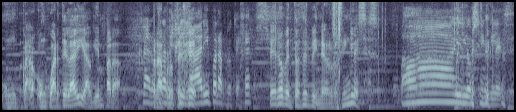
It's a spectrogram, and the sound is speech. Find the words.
un, cua- un cuartel ahí, alguien para, Claro, para, para, proteger. y para proteger. Pero entonces vinieron los ingleses. Ay, los ingleses.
